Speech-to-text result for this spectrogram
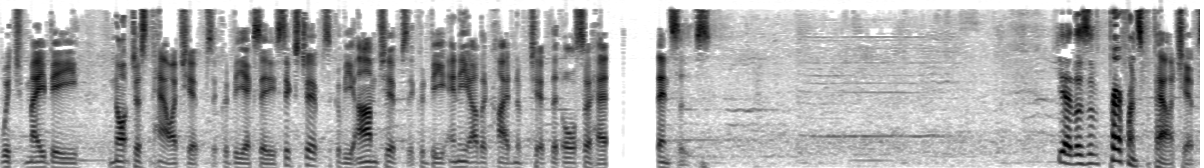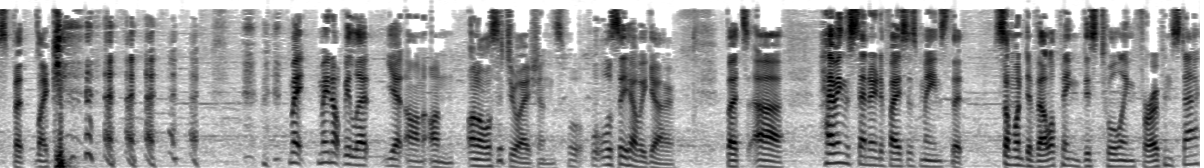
which may be not just power chips. It could be x86 chips, it could be ARM chips, it could be any other kind of chip that also has sensors. Yeah, there's a preference for power chips, but like may may not be let yet on on on all situations. We'll, we'll see how we go, but. Uh, having the standard interfaces means that someone developing this tooling for OpenStack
